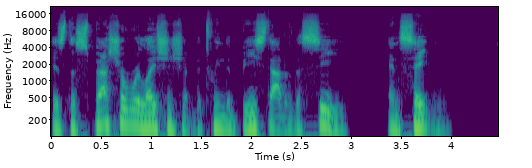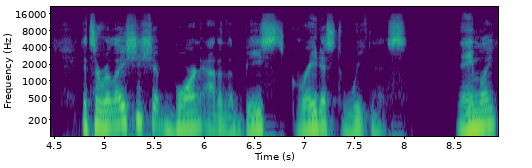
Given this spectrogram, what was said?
is the special relationship between the beast out of the sea and Satan. It's a relationship born out of the beast's greatest weakness, namely,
